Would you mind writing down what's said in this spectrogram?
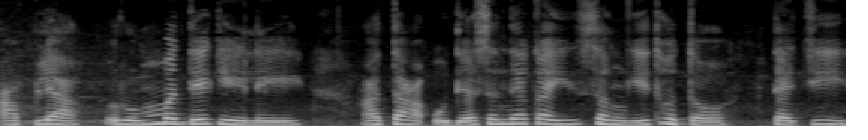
आपल्या रूममध्ये गेले. आता उद्या संध्याकाळी संगीत होतं. त्याची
